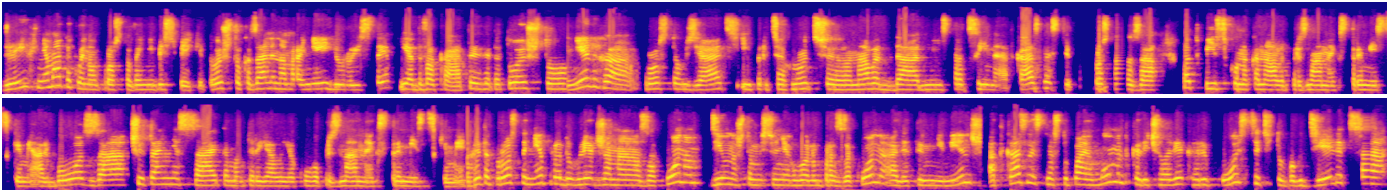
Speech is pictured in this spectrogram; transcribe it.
для іх няма такой наўпроставай небяспекі. Тое что казалі нам раней юрысты і адвакаты гэта тое что нельга просто ўзяць і прыцягнуць нават да адміністрацыйнай адказнасці просто за подпіску на каналы прызнаны экстрэмісцкімі альбо за чытанне сайта матэрыялы якога прызнаны экстрэмісцкімі. Гэта просто не праду прадугледжана законам дзіўна што мы сёння говорим пра законы але тым не менш. Адказнасць наступае момант калі чалавек рэпосціць то бок дзеліцца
